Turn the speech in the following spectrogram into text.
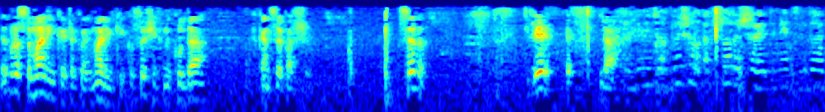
Это просто маленький такой, маленький кусочек на куда в конце парши. Седов? Теперь, э, да он вышел от шороша, это имеется в виду от,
